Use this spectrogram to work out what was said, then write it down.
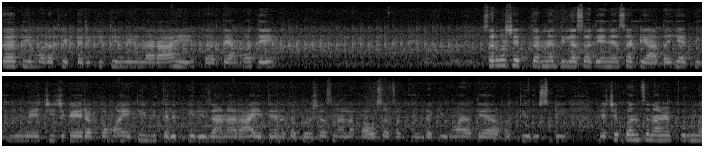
तर ती मदत हेक्टरी किती मिळणार आहे तर त्यामध्ये सर्व शेतकऱ्यांना दिलासा देण्यासाठी आता ह्या पीक विम्याची जी काही रक्कम आहे ती वितरित केली जाणार आहे. त्यानंतर प्रशासनाला पावसाचा खंड किंवा त्या अतिवृष्टी याचे पंचनामे पूर्ण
